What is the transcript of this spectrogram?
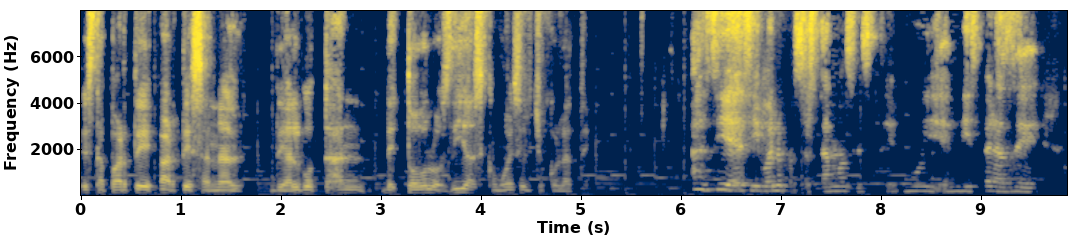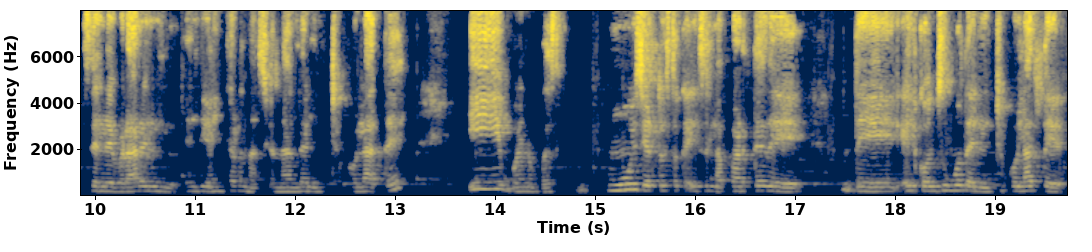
esta parte artesanal de algo tan de todos los días como es el chocolate. Así es, y bueno, pues estamos este, muy en vísperas de celebrar el, Día Internacional del Chocolate. Y bueno, pues muy cierto esto que dice la parte de, de el consumo del chocolate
